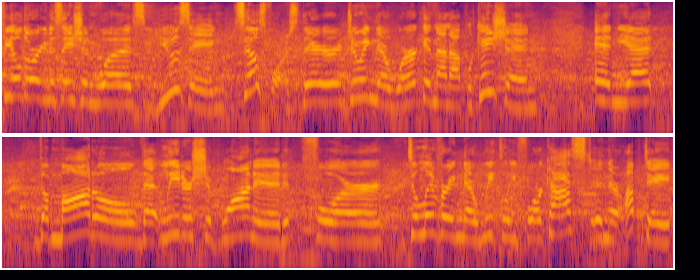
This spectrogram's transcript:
field organization was using Salesforce. They're doing their work in that application, and yet the model that leadership wanted for delivering their weekly forecast and their update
